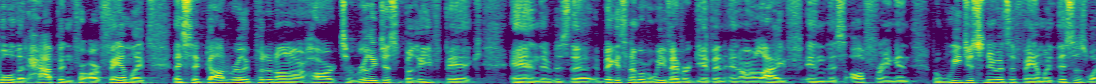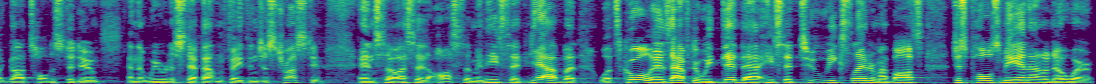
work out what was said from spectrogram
cool that happened for our family. They said God really put it on our heart to really just believe big, and it was the biggest number we've ever given in our life in this offering. And but we just knew as a family this is what God told us to do, and that we were to step out in faith and just trust Him. And so I said, Awesome. And he said, Yeah, but what's cool is after we did that, he said two weeks later, my boss just pulls me in out of nowhere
